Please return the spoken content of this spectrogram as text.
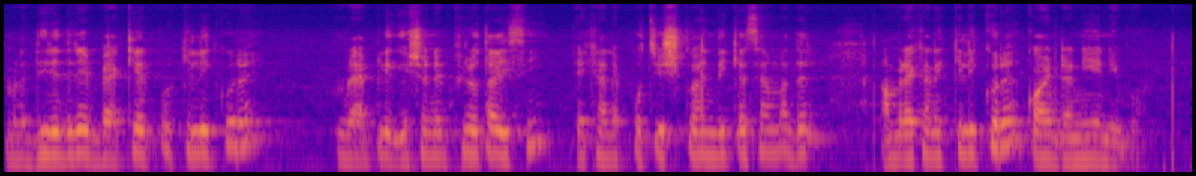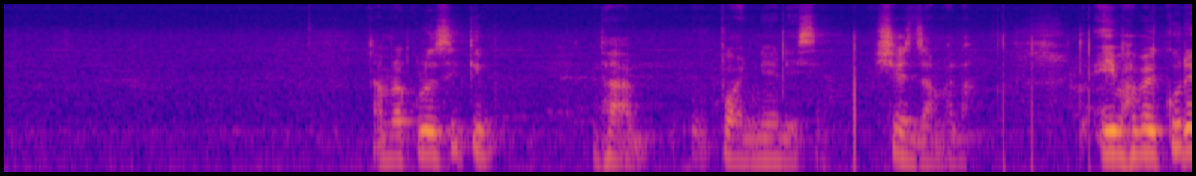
আমরা ধীরে ধীরে ব্যাকের উপর ক্লিক করে আমরা অ্যাপ্লিকেশনে ফেরত আইছি। এখানে পঁচিশ কয়েন দিকেছে আমাদের। আমরা এখানে ক্লিক করে কয়েনটা নিয়ে নিব। আমরা ক্লোজি কি হ্যাঁ পয়েন্ট নিয়ে নিছে শেষ ঝামেলা। তো এইভাবে করে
